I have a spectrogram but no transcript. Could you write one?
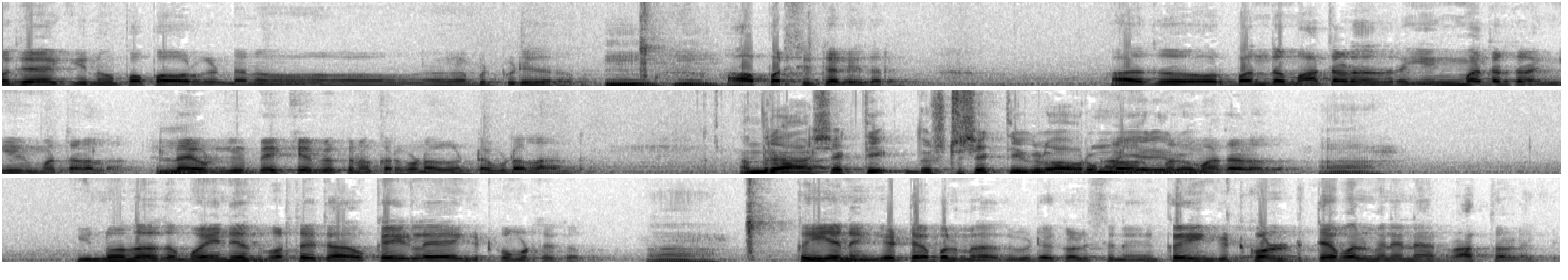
ಮದುವೆ ಆಗಿನೂ ಪಾಪ ಅವ್ರ ಗಂಡನೂ ಬಿಟ್ಬಿಟ್ಟಿದ್ದಾರೆ ಅವರು. ಹ್ಞೂ ಹ್ಞೂ ಆ ಪರಿಸ್ಥಿತಿಯಲ್ಲಿದ್ದಾರೆ. ಅದು ಅವ್ರು ಬಂದು ಮಾತಾಡೋದಂದ್ರೆ ಹೆಂಗೆ ಮಾತಾಡ್ತಾರೆ ಹಂಗೆ ಹಿಂಗೆ ಮಾತಾಡಲ್ಲ. ಇಲ್ಲ ಹುಡುಗಿ ಬೇಕೇ ಬೇಕು ನಾವು ಕರ್ಕೊಂಡು ಹೋಗಂಟ ಬಿಡಲ್ಲ ಅಂತ. ಅಂದರೆ ಆ ಶಕ್ತಿ ದುಷ್ಟಶಕ್ತಿಗಳು ಅವ್ರ ಬಂದು ಮಾತಾಡೋದು. ಹಾಂ. ಇನ್ನೊಂದು ಅದು ಮೈನಿ ಅಂತ ಬರ್ತೈತೆ ಆ ಕೈಗಳೇ ಹಿಂಗೆ ಇಟ್ಕೊಂಡ್ಬಿಡ್ತೈತೆ ಅದು. ಹಾಂ. ಕೈಯೇನು ಹಿಂಗೆ ಟೇಬಲ್ ಮೇಲೆ ಅದು ವಿಡಿಯೋ ಕಳಿಸಿನಿ ಕೈ ಹಿಂಗೆ ಇಟ್ಕೊಂಡು ಟೇಬಲ್ ಮೇಲೇ ರಾಕ್ತಾಳಕ್ಕೆ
